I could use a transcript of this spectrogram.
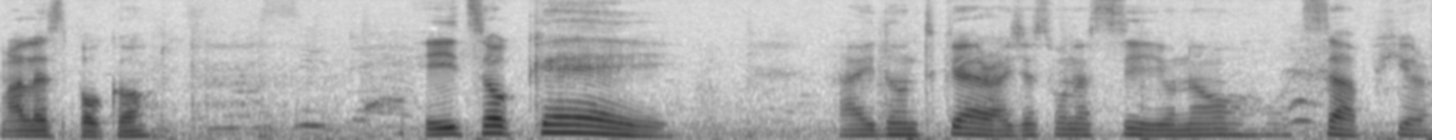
ale spoko. It's okay. I don't care, I just wanna see, you know, what's up here.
